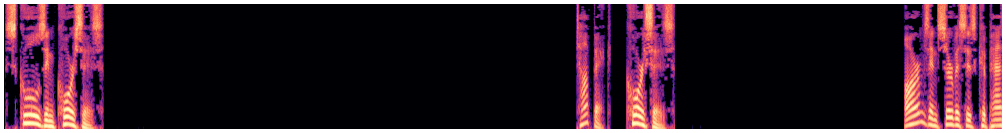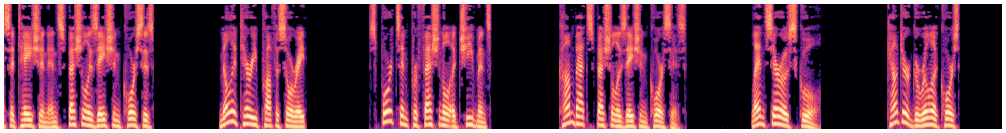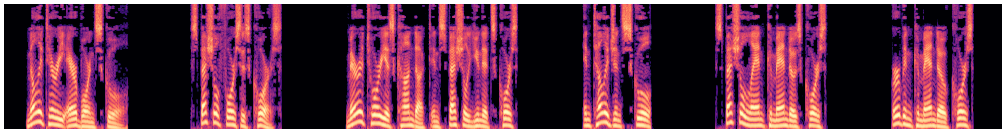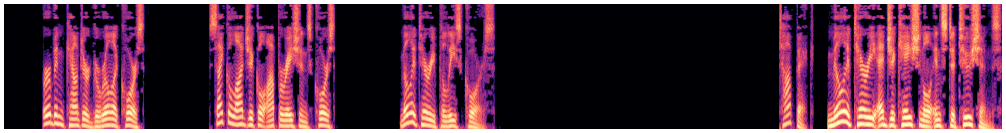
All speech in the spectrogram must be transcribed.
Schools and courses Topic: Courses. Arms and Services Capacitation and Specialization Courses. Military Professorate. Sports and Professional Achievements. Combat Specialization Courses. Lanceros School. Counter-Guerrilla Course. Military Airborne School. Special Forces Course. Meritorious Conduct in Special Units Course Intelligence School Special Land Commandos Course Urban Commando Course Urban Counter-Guerrilla Course Psychological Operations Course Military Police Course Military educational institutions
